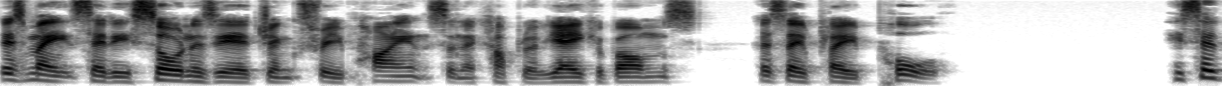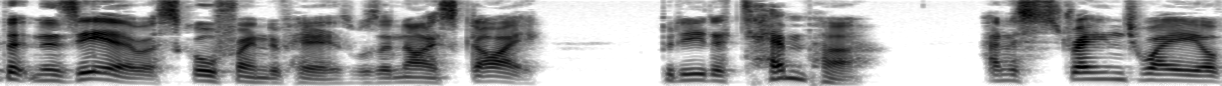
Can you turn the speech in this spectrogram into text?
This mate said he saw Nazir drink three pints and a couple of Jaeger bombs as they played pool. He said that Nazir, a school friend of his, was a nice guy, but he had a temper and a strange way of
